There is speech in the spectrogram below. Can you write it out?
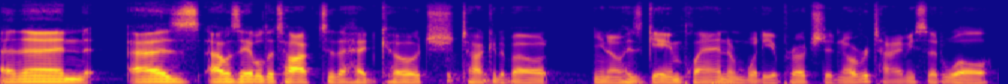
And then as I was able to talk to the head coach, talking about you know his game plan and what he approached it in overtime, he said, "Well,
